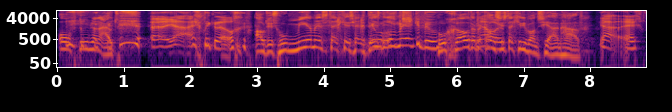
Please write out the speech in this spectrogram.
Of doe je hem dan uit? Eh, ja, eigenlijk wel. Oh, dus hoe meer mensen tegen je zeggen, dit is Hoe, hoe meer ik het doe. hoe groter de kans hoor. is dat je die wansie aanhoudt. Ja, echt.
